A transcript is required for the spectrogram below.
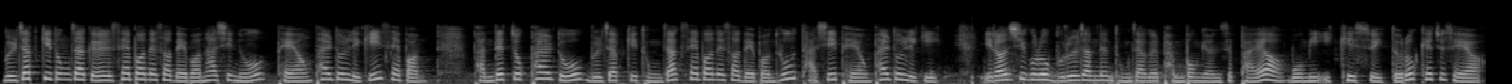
물잡기 동작을 3번에서 4번 하신 후 배영 팔 돌리기 3번, 반대쪽 팔도 물잡기 동작 3번에서 4번 후 다시 배영 팔 돌리기 이런 식으로 물을 잡는 동작을 반복 연습하여 몸이 익힐 수 있도록 해주세요.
